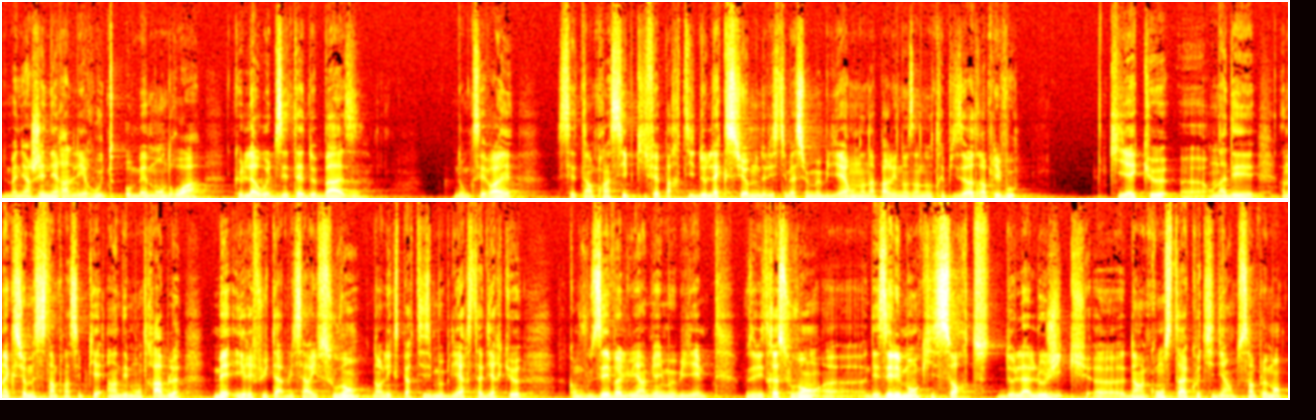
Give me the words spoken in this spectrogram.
de manière générale les routes au même endroit que là où elles étaient de base. Donc c'est vrai, c'est un principe qui fait partie de l'axiome de l'estimation immobilière. On en a parlé dans un autre épisode, rappelez-vous qui est que on a un axiome, c'est un principe qui est indémontrable mais irréfutable. Et ça arrive souvent dans l'expertise immobilière, c'est-à-dire que quand vous évaluez un bien immobilier, vous avez très souvent euh, des éléments qui sortent de la logique euh, d'un constat quotidien, tout simplement,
